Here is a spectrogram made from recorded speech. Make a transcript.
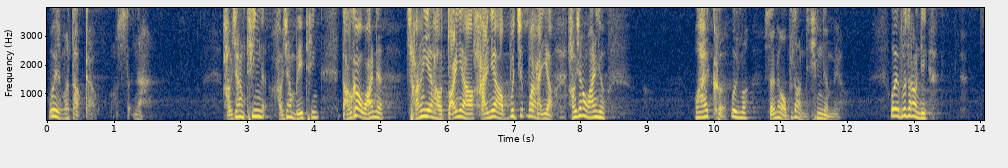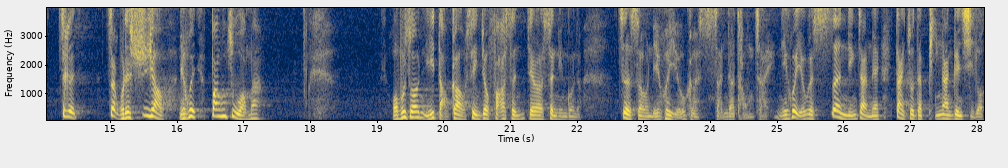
为什么祷告？神啊！好像听了，好像没听。祷告完了，长也好，短也好，喊也好，不不喊也好，好像完了，我还渴。为什么？神啊，我不知道你听了没有，我也不知道你这个在我的需要，你会帮助我吗？我不说你祷告事情就发生，就要圣灵工作。这时候你会有个神的同在，你会有个圣灵在里面带出的平安跟喜乐，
